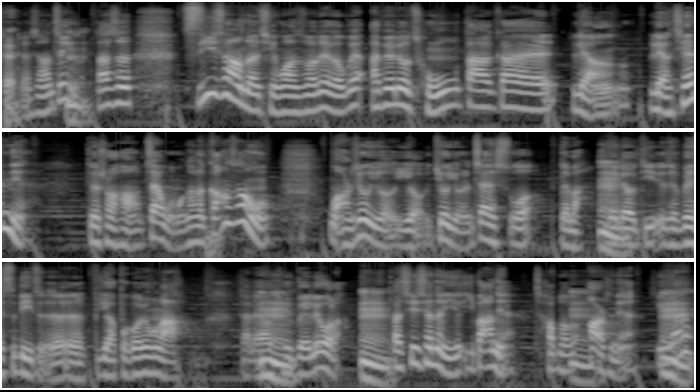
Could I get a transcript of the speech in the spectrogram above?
对对，像这个，但是实际上的情况是说，这个 V IP 六从大概两两千年的时候，好像在我们刚才刚上网上就有有就有人在说，对吧嗯？V 六地这 V 四地址比较不够用了，大家要推嗯 V 六了。嗯但其实现在已经一八年，差不多嗯二十年，应该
